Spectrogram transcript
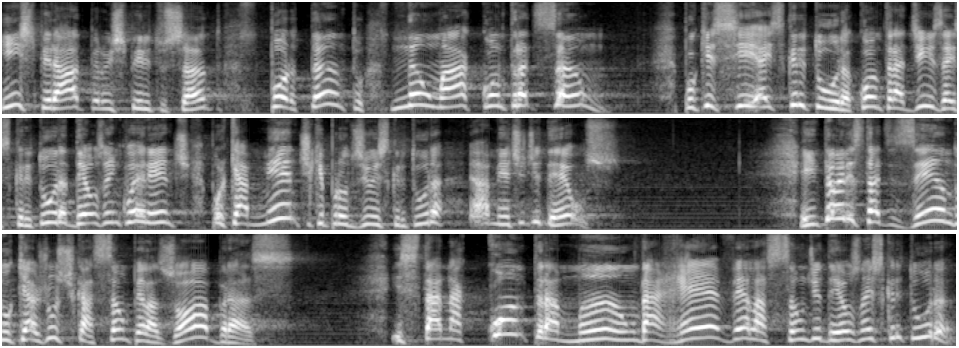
inspirado pelo Espírito Santo, portanto, não há contradição. Porque se a Escritura contradiz a Escritura, Deus é incoerente, porque a mente que produziu a Escritura é a mente de Deus. Então ele está dizendo que a justificação pelas obras está na contramão da revelação de Deus na Escritura.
